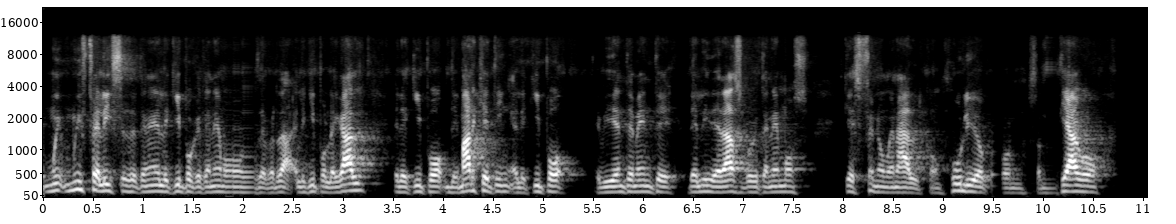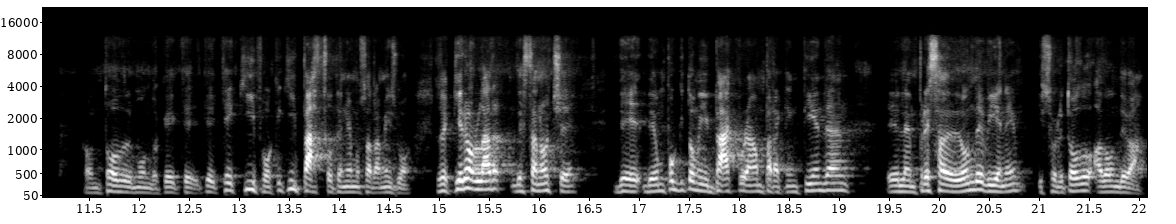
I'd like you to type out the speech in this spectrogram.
muy, muy felices de tener el equipo que tenemos de verdad, el equipo legal, el equipo de marketing, el equipo evidentemente de liderazgo que tenemos, que es fenomenal, con Julio, con Santiago, con todo el mundo. ¿Qué, qué, qué, equipo, qué equipazo tenemos ahora mismo? Entonces, quiero hablar de esta noche de, de un poquito mi background para que entiendan eh, la empresa de dónde viene y sobre todo a dónde va.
